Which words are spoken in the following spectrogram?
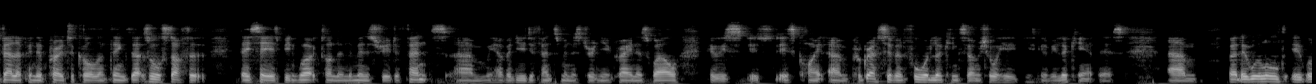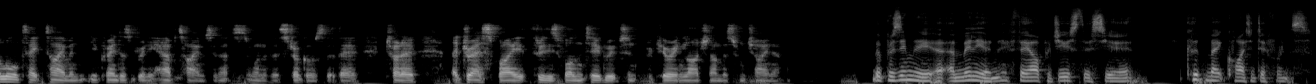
developing the protocol and things. That's all stuff that they say has been worked on in the Ministry of Defence. Um, we have a new defence minister in Ukraine as well, who is is, is quite um, progressive and forward-looking. So I'm sure he, he's going to be looking at this. Um, but it will all it will all take time, and Ukraine doesn't really have time. So that's one of the struggles that they're trying to address by through these volunteer groups and procuring large numbers from China. But presumably, a million, if they are produced this year, could make quite a difference.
